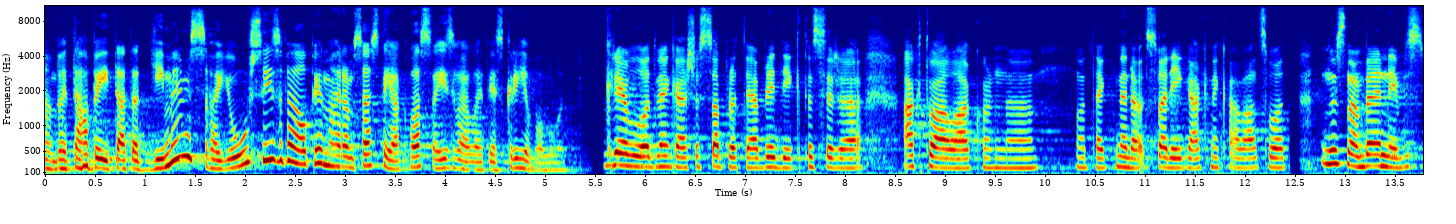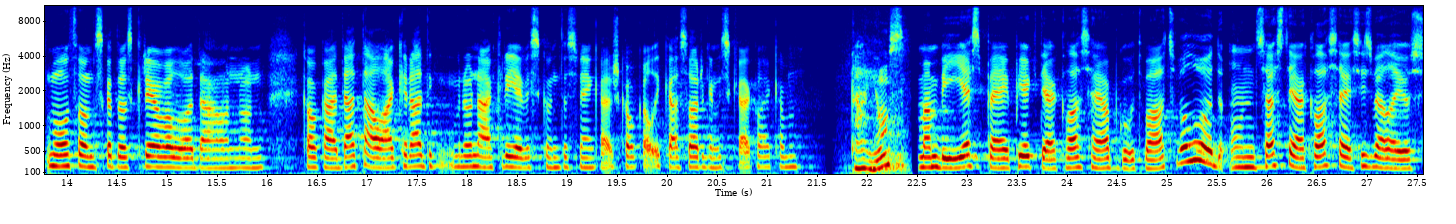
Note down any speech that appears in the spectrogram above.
Bet tā bija tātad ģimenes vai jūsu izvēle, piemēram, sastajā klasē izvēlēties krievu valodu? Krievu valodu vienkārši es sapratu tajā brīdī, ka tas ir uh, aktuālāk un uh, noteikti nedaudz svarīgāk nekā vācu valoda. Nu, es no bērnības multfilmu skatos krievu valodā un, un kaut kādā attālāki runā krieviski, un tas vienkārši kaut kā likās organiskāk. Laikam. Kā jums? Man bija iespēja 5. klasē apgūt vācu valodu, un 6. klasē es izvēlējos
